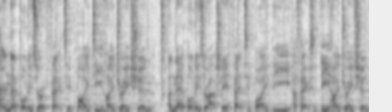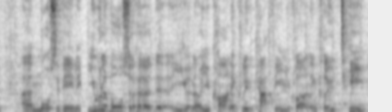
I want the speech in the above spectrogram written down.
and their bodies are affected by dehydration and their bodies are actually affected by the effects of dehydration um, more severely. You will have also heard that you know you can't include caffeine, you can't include tea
